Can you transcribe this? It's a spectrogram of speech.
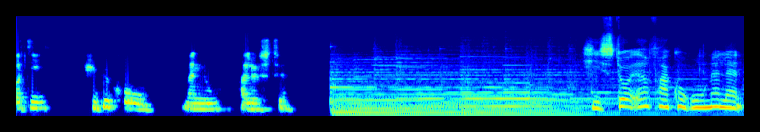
og de hyggekrog, man nu har lyst til. Historier fra Coronaland.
